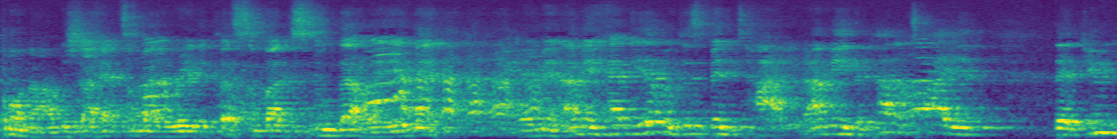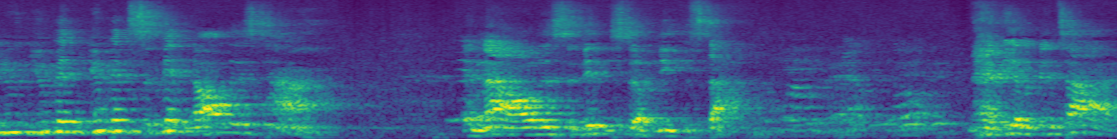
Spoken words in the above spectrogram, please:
Come on now, I wish I had somebody ready to cut somebody smooth out. Amen. Amen. I mean, have you ever just been tired? I mean, the kind of tired that you you you've been you've been submitting all this time. And now all this submitting stuff needs to stop. Have you ever been tired?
